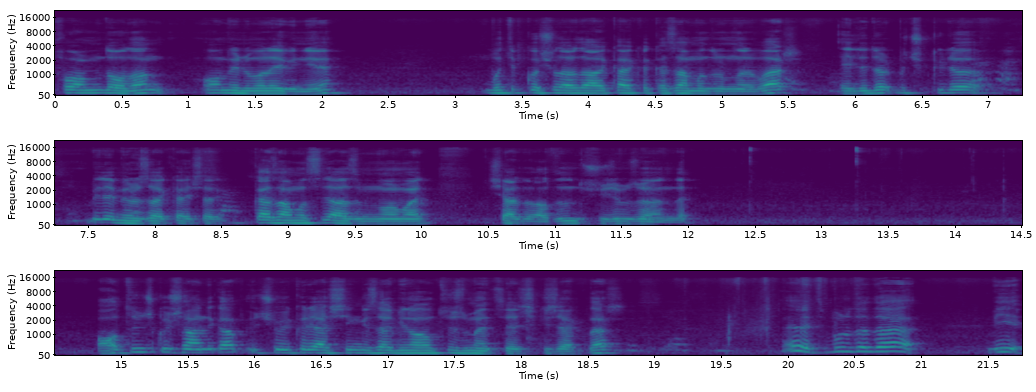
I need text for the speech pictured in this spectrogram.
formda olan 11 numaraya biniyor. Bu tip koşularda arka arka kazanma durumları var. 54,5 kilo bilemiyoruz arkadaşlar. Kazanması lazım normal şartlar altında düşüncemiz o yönde. Altıncı kuş handikap 3 ve yukarı yaşlı İngilizler 1600 metreye çıkacaklar. Evet burada da bir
